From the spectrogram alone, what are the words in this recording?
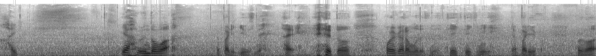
はい。いや運動はやっぱりいいですね。はい。えっとこれからもですね定期的にやっぱりこれは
